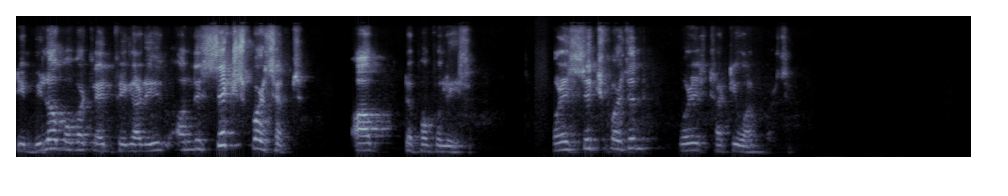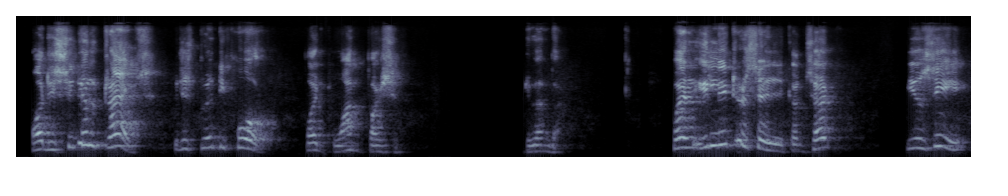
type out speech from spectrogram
the below poverty line figure is only 6% of the population. What is 6%? What is 31%? For the scheduled tribes, it is 24.1%. Remember. Where illiteracy is concerned, you see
